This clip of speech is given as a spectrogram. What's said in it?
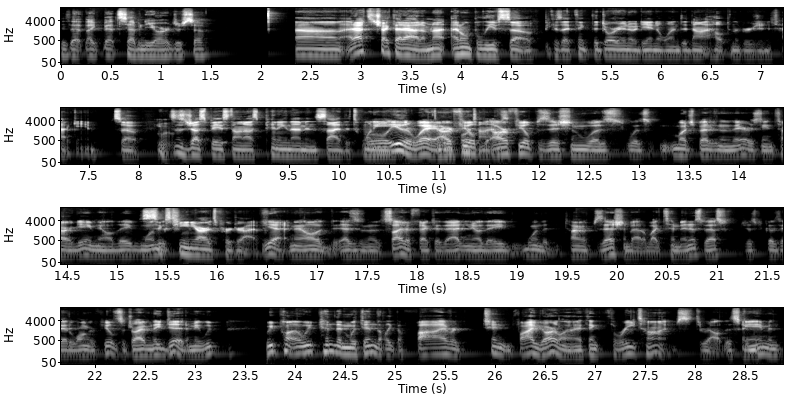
Is that like that 70 yards or so? Um, I'd have to check that out. I'm not. I don't believe so because I think the Dorian O'Daniel one did not help in the Virginia Tech game. So Well- this is just based on us pinning them inside the 20. Well, either way, our field times. our field position was was much better than theirs the entire game. Now they won. the- 16 yards per drive. yeah. Now, as a side effect of that, you know, they won the time of possession battle by 10 minutes. But that's just because they had longer fields to drive, and they did. I mean, we we we pinned them within the, like the five or ten five yard line. I think three times throughout this game, and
